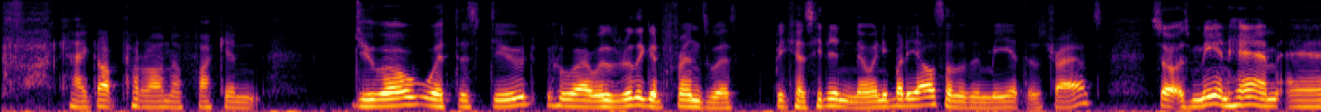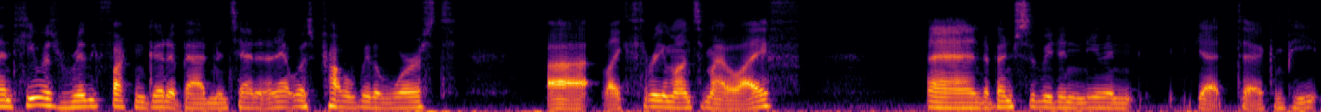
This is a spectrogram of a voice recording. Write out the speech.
fuck, I got put on a fucking duo with this dude who I was really good friends with because he didn't know anybody else other than me at those tryouts. So it was me and him, and he was really fucking good at badminton, and it was probably the worst, uh, like three months of my life. And eventually, we didn't even get to compete.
